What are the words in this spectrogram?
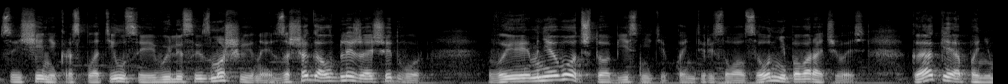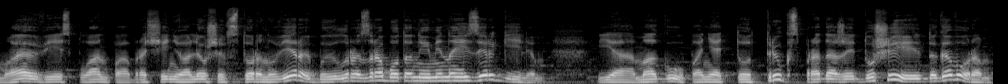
Священник расплатился и вылез из машины, зашагал в ближайший двор. «Вы мне вот что объясните», — поинтересовался он, не поворачиваясь. «Как я понимаю, весь план по обращению Алеши в сторону Веры был разработан именно Изергилем». Я могу понять тот трюк с продажей души и договором.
